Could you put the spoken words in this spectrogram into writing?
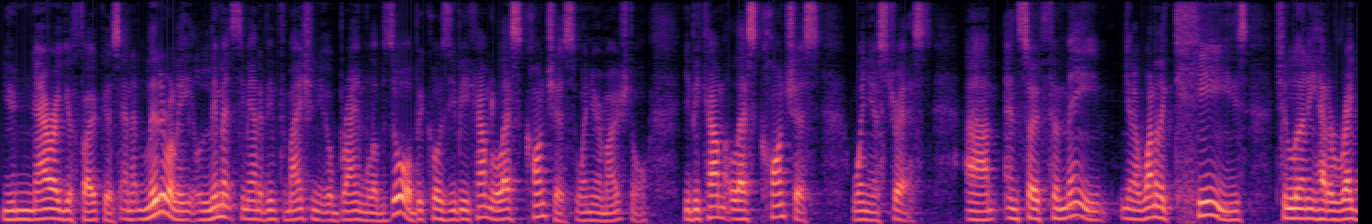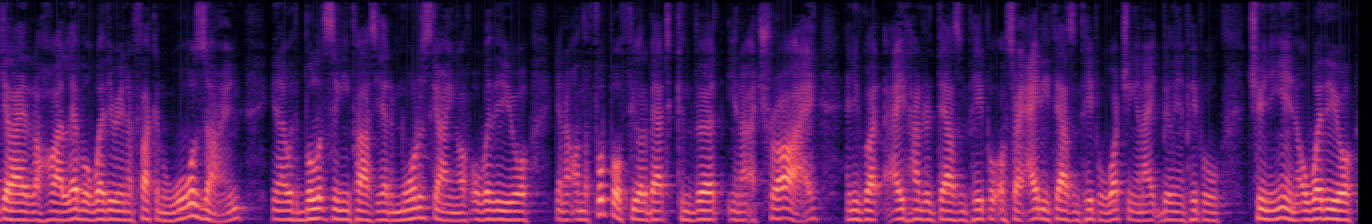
you narrow your focus. And it literally limits the amount of information that your brain will absorb because you become less conscious when you're emotional. You become less conscious when you're stressed. Um, and so for me, you know, one of the keys to learning how to regulate at a high level, whether you're in a fucking war zone, you know, with a bullet singing past your head and mortars going off, or whether you're, you know, on the football field about to convert, you know, a try and you've got 800,000 people, or sorry, 80,000 people watching and 8 billion people tuning in, or whether you're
